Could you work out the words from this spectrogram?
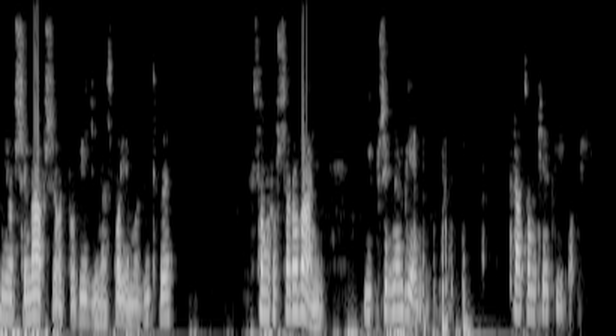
nie otrzymawszy odpowiedzi na swoje modlitwy, są rozczarowani i przygnębieni. Tracą cierpliwość.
